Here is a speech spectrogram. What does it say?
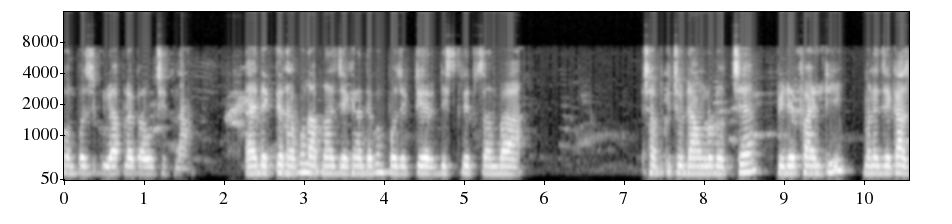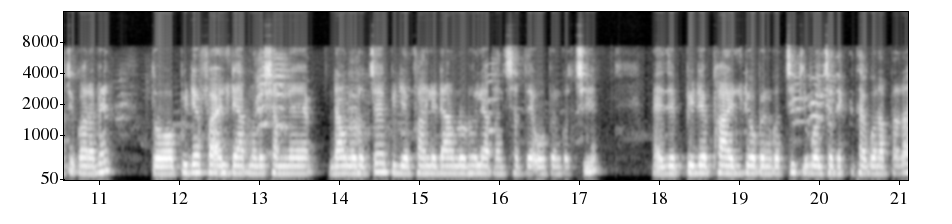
কোন প্রজেক্টগুলো অ্যাপ্লাই করা উচিত না। তাই দেখতে থাকুন, আপনারা যেখানে দেখুন প্রজেক্টের ডিসক্রিপশন বা সবকিছু ডাউনলোড হচ্ছে পিডিএফ ফাইলটি মানে যে কাজটি করাবে। তো পিডিএফ ফাইলটি আপনাদের সামনে ডাউনলোড হচ্ছে। পিডিএফ ফাইলটি ডাউনলোড হলে আপনাদের সাথে ওপেন করছি। এই যে পিডিএফ ফাইলটি ওপেন করছি, কি বলছে দেখতে থাকুন আপনারা।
